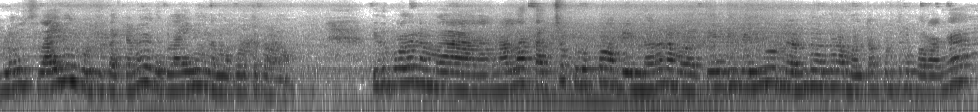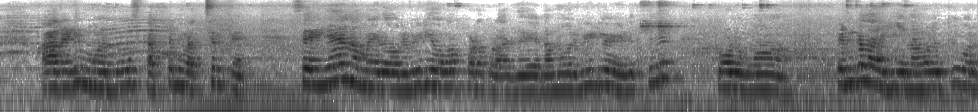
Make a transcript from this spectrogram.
ப்ளவுஸ் லைனிங் கொடுத்து தைக்கணும்? இதுக்கு லைனிங் நம்ம கொடுத்துக்கணும். இது போல் நம்ம நல்லா தச்சு கொடுப்போம் அப்படின்னாலும் நம்ம தேடி வெளியூர்ல இருந்து வந்து நம்மள்கிட்ட கொடுத்துட்டு போகிறாங்க ஆல்ரெடி மூணு ப்ளவுஸ் கட் பண்ணி வச்சுருக்கேன். சரி ஏன் நம்ம இதை ஒரு வீடியோவாக போடக்கூடாது? நம்ம ஒரு வீடியோ எடுத்து போடுவோம். பெண்களாகிய நம்மளுக்கு ஒரு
